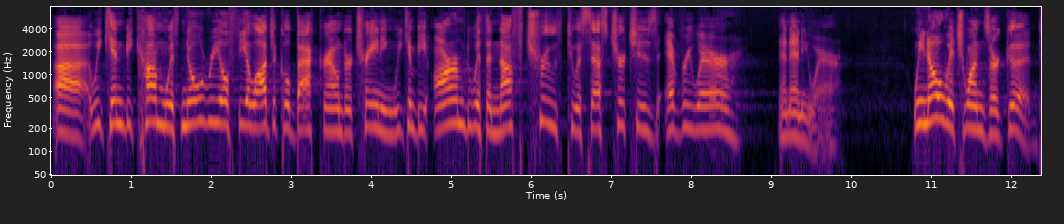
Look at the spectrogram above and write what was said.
uh, we can become with no real theological background or training. We can be armed with enough truth to assess churches everywhere and anywhere. We know which ones are good.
